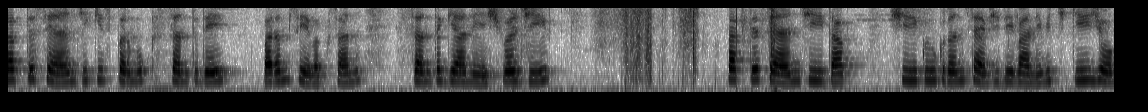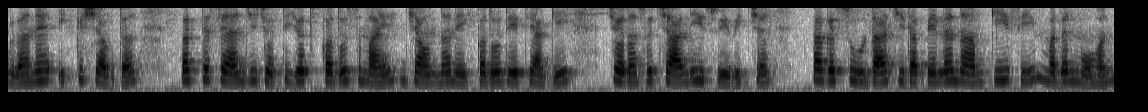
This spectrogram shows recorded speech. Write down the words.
ਭਗਤ ਸੈਨ ਜੀ ਕਿਸ ਪ੍ਰਮੁੱਖ ਸੰਤ ਦੇ ਪਰਮ ਸੇਵਕ ਸਨ? ਸੰਤ ਗਿਆਨੇਸ਼ਵਰ ਜੀ। ਭਗਤ ਸੈਨ ਜੀ ਦਾ ਸ੍ਰੀ ਗੁਰੂ ਗ੍ਰੰਥ ਸਾਹਿਬ ਜੀ ਦੀ ਬਾਣੀ ਵਿੱਚ ਕੀ ਯੋਗਦਾਨ ਹੈ? ਇੱਕ ਸ਼ਬਦ, ਭਗਤ ਸੈਨ ਜੀ ਜੋਤੀ ਜੋਤ ਕਦੋਂ ਸਮਾਏ ਜਾਂ ਉਹਨਾਂ ਨੇ ਕਦੋਂ ਦੇ ਤਿਆਗੀ? 1440 ਈਸਵੀ ਵਿੱਚ ਭਗਤ ਸੂਰਦਾਸ ਜੀ ਦਾ ਪਹਿਲਾ ਨਾਮ ਕੀ ਸੀ? ਮਦਨ ਮੋਹਨ।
